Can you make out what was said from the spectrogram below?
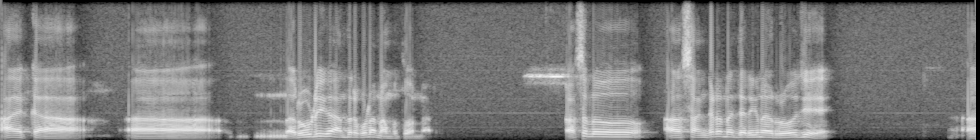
ఆ యొక్క రూఢిగా అందరూ కూడా నమ్ముతూ ఉన్నారు. అసలు ఆ సంఘటన జరిగిన రోజే ఆ,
